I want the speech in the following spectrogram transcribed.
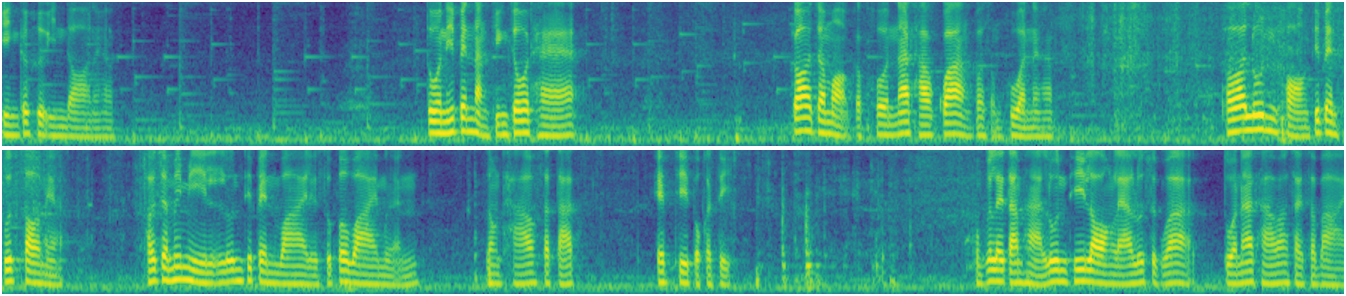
อินก็คืออินดอร์นะครับ ตัวนี้เป็นหนังจิงโจ้แท้ ก็จะเหมาะกับคนหน้าเท้ากว้างพอสมควรนะครับ เพราะว่ารุ่นของที่เป็นฟุตซอลเนี่ยเขาจะไม่มีรุ่นที่เป็น Y หรือ Super Y เหมือนรองเท้าสตั๊ด FG ปกติ ผมก็เลยตามหารุ่นที่ลองแล้วรู้สึกว่าตัวหน้าเท้าว่าใส่สบาย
